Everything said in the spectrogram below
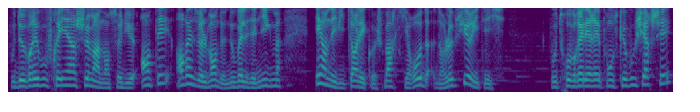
Vous devrez vous frayer un chemin dans ce lieu hanté en résolvant de nouvelles énigmes et en évitant les cauchemars qui rôdent dans l'obscurité. Vous trouverez les réponses que vous cherchez,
